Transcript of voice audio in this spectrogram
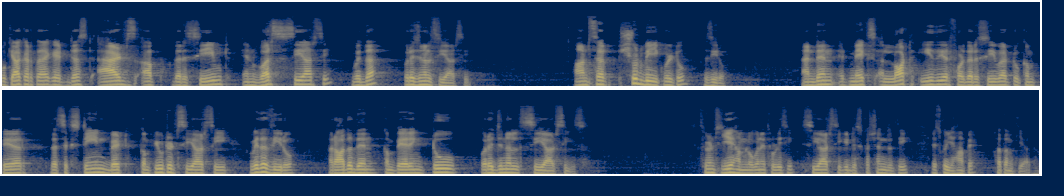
وہ کیا کرتا ہے کہ it just adds up the received inverse C R C with the original C R C answer should be equal to zero and then it makes a lot easier for the receiver to compare the sixteen bit computed C R C with a zero rather than comparing to original C R Cs friends یہ ہم لوگوں نے تھوڑی سی سی آر سی کی ڈسکشن جو تھی، اس کو یہاں پہ ختم کیا تھا۔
